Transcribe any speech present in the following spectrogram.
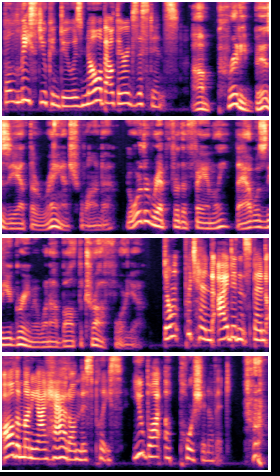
The least you can do is know about their existence. I'm pretty busy at the ranch, Wanda. You're the rep for the family. That was the agreement when I bought the trough for you. Don't pretend I didn't spend all the money I had on this place. You bought a portion of it.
